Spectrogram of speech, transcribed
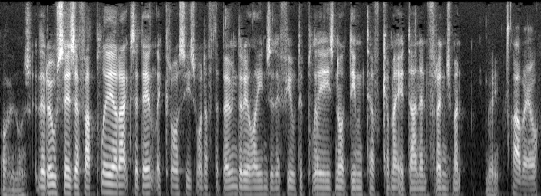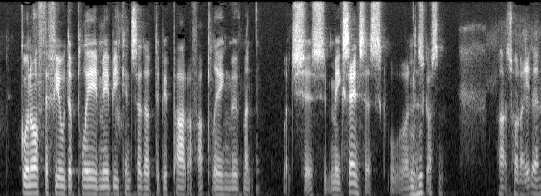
oh, who knows? The rule says if a player accidentally crosses one of the boundary lines of the field of play, he's not deemed to have committed an infringement. Right. Ah well. Going off the field of play may be considered to be part of a playing movement, which is, makes sense as what we're discussing. That's all right then.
